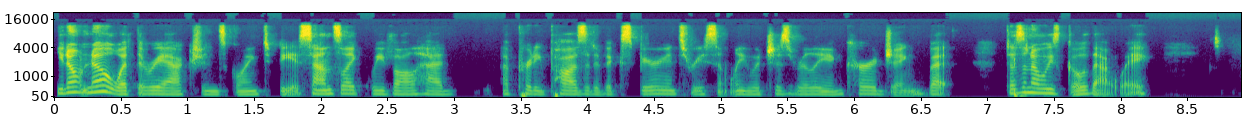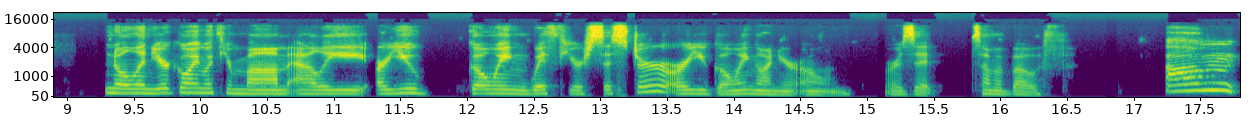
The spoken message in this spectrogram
you don't know what the reaction is going to be. It sounds like we've all had a pretty positive experience recently, which is really encouraging, but doesn't always go that way. Nolan, you're going with your mom, Allie. Are you going with your sister or are you going on your own? Or is it some of both? Um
